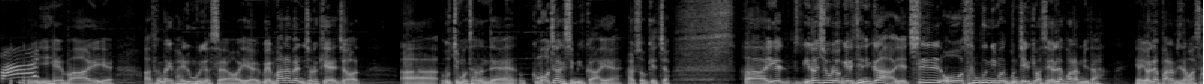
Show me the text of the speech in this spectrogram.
bye. 예, bye. 예. 아, 상당히 밝은 분이었어요. 예, 웬만하면 저렇게 저, 아, 웃지 못하는데, 그럼 어떻게 하겠습니까? 예, 할 수 없겠죠. 아, 이게 이런 식으로 연결이 되니까, 예, 7539님은 문자 이렇게 왔어요. 연락 바랍니다. 예, 연락 바랍니다. 와서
